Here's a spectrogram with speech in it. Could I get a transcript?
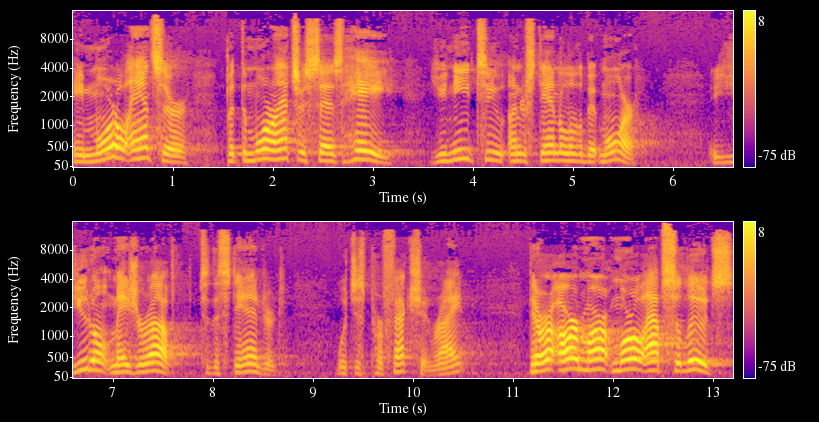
a moral answer, but the moral answer says, hey, you need to understand a little bit more. You don't measure up to the standard, which is perfection, right? There are moral absolutes,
